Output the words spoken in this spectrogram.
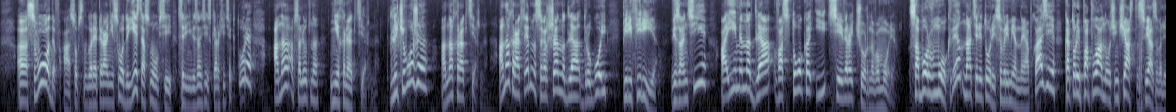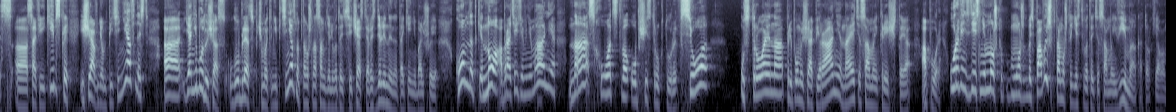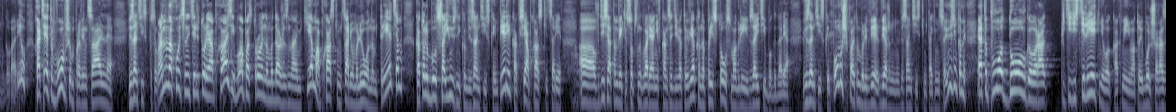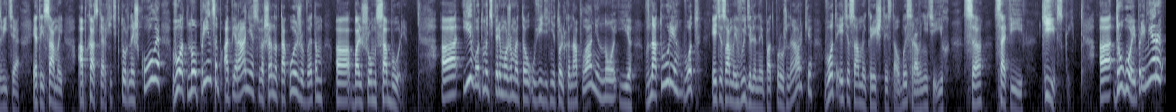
сводов, а, собственно говоря, опирание своды есть основа всей средневизантийской архитектуры, она абсолютно не характерна. Для чего же она характерна? Она характерна совершенно для другой периферии Византии, а именно для востока и севера Черного моря собор в Мокве на территории современной Абхазии, который по плану очень часто связывали с э, Софией Киевской, ища в нем пятинефность. Э, я не буду сейчас углубляться, почему это не пятинефно, потому что на самом деле вот эти все части разделены на такие небольшие комнатки, но обратите внимание на сходство общей структуры. Все устроена при помощи опирания на эти самые крещатые опоры. Уровень здесь немножко может быть повыше, потому что есть вот эти самые Вимы, о которых я вам говорил, хотя это в общем провинциальная византийская постройка. Она находится на территории Абхазии, была построена, мы даже знаем кем, абхазским царем Леоном III, который был союзником Византийской империи, как все абхазские цари э, в X веке, собственно говоря, они в конце IX века на престол смогли взойти благодаря византийской помощи, поэтому были верными византийскими такими союзниками. Это плод долгого 50-летнего, как минимум, а то и больше развития этой самой абхазской архитектурной школы. Вот, но принцип опирания совершенно такой же в этом э, большом соборе. А, и вот мы теперь можем это увидеть не только на плане, но и в натуре. Вот эти самые выделенные подпружные арки, вот эти самые крещатые столбы, сравните их с Софией Киевской. А, другой пример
